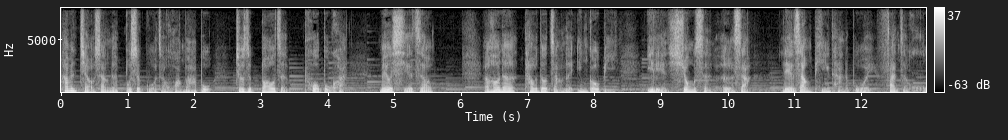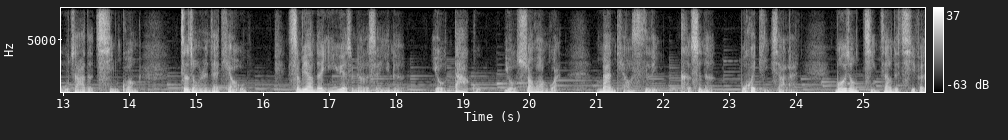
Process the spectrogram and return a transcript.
他们脚上呢，不是裹着黄麻布，就是包着破布块，没有鞋子哦。然后呢，他们都长了鹰钩鼻。一脸凶神恶煞，脸上平坦的部位泛着胡渣的青光，这种人在跳舞，什么样的音乐，什么样的声音呢？有大鼓，有双簧管，慢条斯理，可是呢，不会停下来。某一种紧张的气氛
